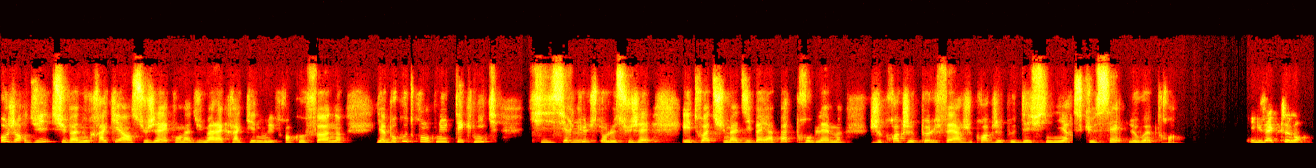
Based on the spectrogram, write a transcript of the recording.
Aujourd'hui, tu vas nous craquer un sujet qu'on a du mal à craquer, nous les francophones. Il y a beaucoup de contenu technique qui circule mm. sur le sujet. Et toi, tu m'as dit, bah, il n'y a pas de problème. Je crois que je peux le faire. Je crois que je peux définir ce que c'est le Web 3. Exactement.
